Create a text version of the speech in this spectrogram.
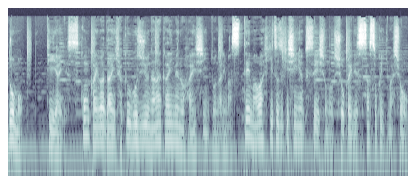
どうも TI です。今回は第157回目の配信となります。テーマは引き続き新約聖書の紹介です。早速いきましょう。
